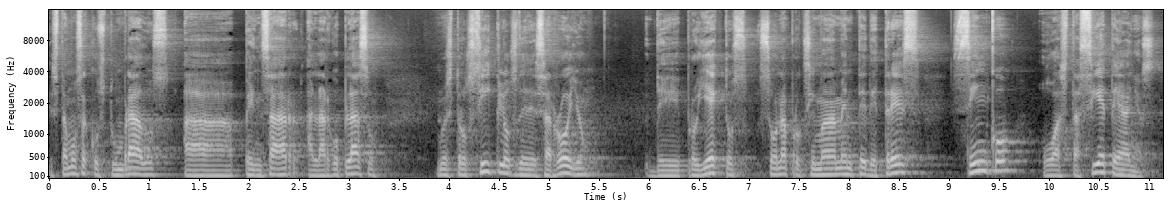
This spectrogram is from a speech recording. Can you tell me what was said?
estamos acostumbrados a pensar a largo plazo. Nuestros ciclos de desarrollo de proyectos son aproximadamente de 3, 5 o hasta 7 años.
